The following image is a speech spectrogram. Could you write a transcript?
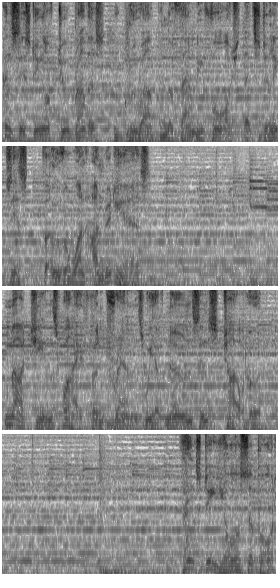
consisting of two brothers who grew up in the family forge that still exists for over 100 years. Marcin's wife and friends we have known since childhood. Thanks to your support,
